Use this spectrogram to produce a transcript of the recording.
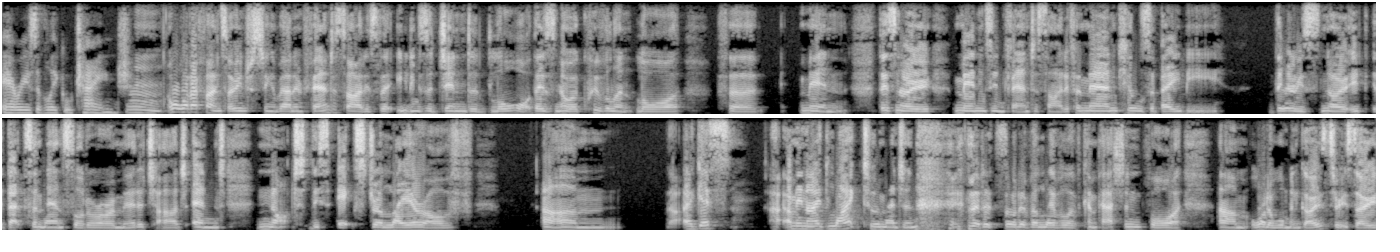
areas of legal change. Mm. Well, what I find so interesting about infanticide is that it is a gendered law. There's no equivalent law for men. There's no men's infanticide. If a man kills a baby, there is no it, that's a manslaughter or a murder charge and not this extra layer of um, i guess I mean, I'd like to imagine that it's sort of a level of compassion for um, what a woman goes through. So,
